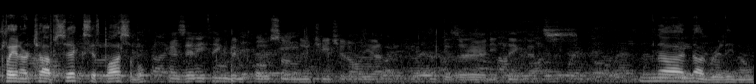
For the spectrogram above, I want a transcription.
playing our top six if possible. Has anything been close on Lucic at all yet? Is there anything that's No, not really. No.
